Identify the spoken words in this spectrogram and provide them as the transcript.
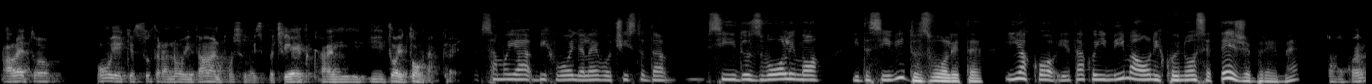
ali eto, uvijek je sutra novi dan, počnemo iz početka i, i to je to na kraju. Samo ja bih voljela, evo, čisto da si dozvolimo i da si i vi dozvolite, iako je tako i ima onih koji nose teže breme, tako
